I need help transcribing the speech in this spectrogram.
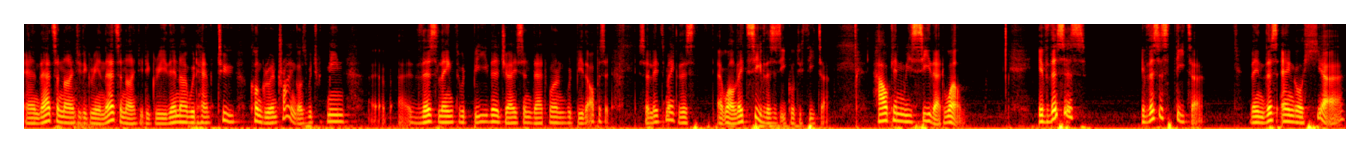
and that's a 90 degree and that's a 90 degree then I would have two congruent triangles which would mean uh, this length would be the adjacent that one would be the opposite. So let's make this uh, well let's see if this is equal to theta. How can we see that? Well if this is if this is theta then this angle here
